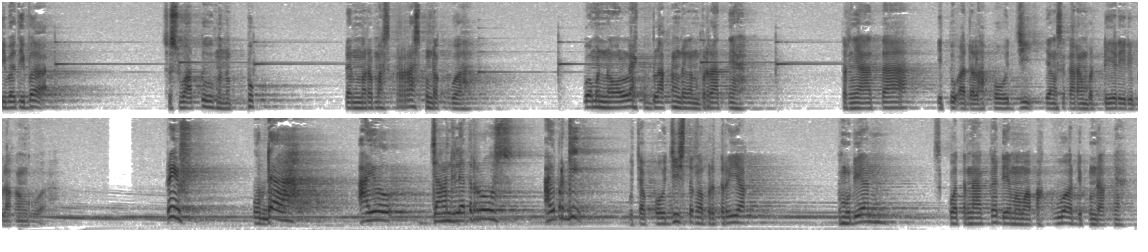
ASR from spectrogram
Tiba-tiba sesuatu menepuk dan meremas keras pundak gua. Gua menoleh ke belakang dengan beratnya. Ternyata itu adalah Oji yang sekarang berdiri di belakang gua. Rif, udah. Ayo, jangan dilihat terus. Ayo pergi. Ucap Oji setengah berteriak. Kemudian sekuat tenaga dia memapah gua di pundaknya.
